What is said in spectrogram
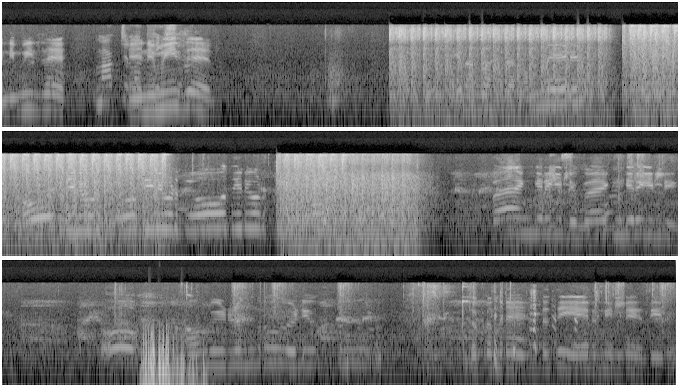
എനിമീസ്. എനിമീസേ അമ്മേ ഓ തിരി കൊടുത്തു ഓ തിരി കൊടുത്തു ഓ തിരി കൊടുത്തു ഭയങ്കര കില്ല് ഭയങ്കര കില്ല് ഓ അവൻ വീഴുന്നു വെടിവെക്കുന്നു. ഇതൊക്കെ നേരത്തെ ചെയ്യായിരുന്നില്ലേ തിരു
